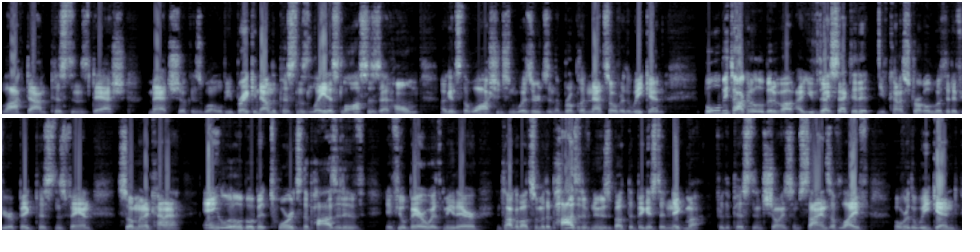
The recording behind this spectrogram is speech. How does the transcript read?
Locked On Pistons dash Matt Schoch as well. We'll be breaking down the Pistons' latest losses at home against the Washington Wizards and the Brooklyn Nets over the weekend. But we'll be talking a little bit about uh, you've dissected it, you've kind of struggled with it if you're a big Pistons fan. So I'm going to kind of angle it a little bit towards the positive, if you'll bear with me there, and talk about some of the positive news about the biggest enigma for the Pistons showing some signs of life over the weekend,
